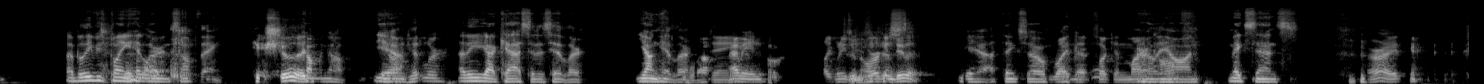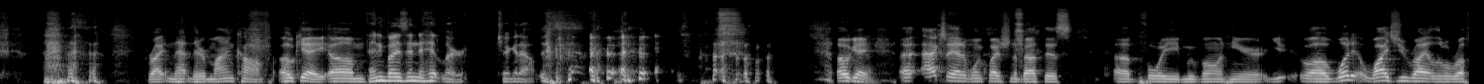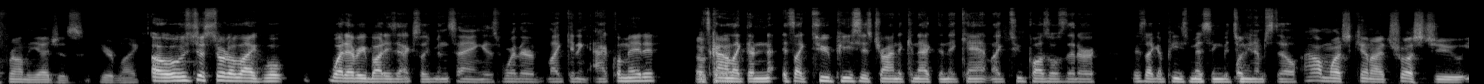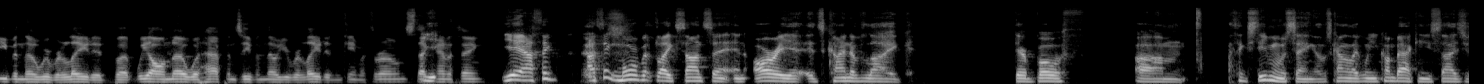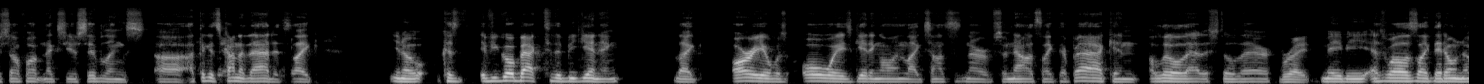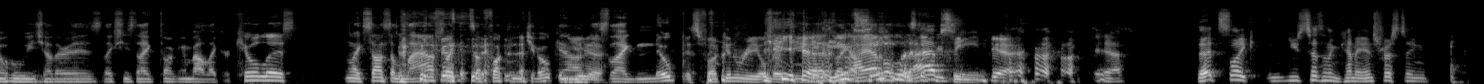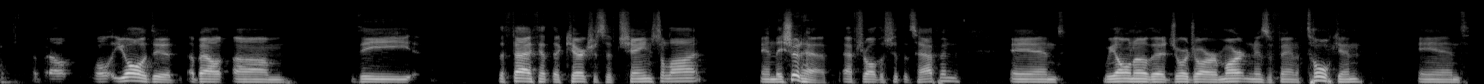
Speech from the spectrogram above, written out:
I believe he's playing Hitler in something he should. coming up. Yeah, Young Hitler. I think he got casted as Hitler, young Hitler. Dang. I mean, like when he's he an can artist, do it. Yeah, I think so. writing Like, that fucking mind early on, makes sense. All right. writing that there Mein Kampf. Okay. Um. If anybody's into Hitler, check it out. Okay. Uh, actually, I had one question about this uh, before we move on here. You, uh, what? Why'd you write a little rough around the edges here, Mike? Oh, it was just sort of like well, what everybody's actually been saying is where they're like getting acclimated. It's Okay. kind of like they're n- it's like two pieces trying to connect and they can't like two puzzles that are there's like a piece missing between them still. How much can I trust you, even though we're related? But we all know what happens, even though you're related in Game of Thrones, that Ye- kind of thing. Yeah, I think I think more with like Sansa and Arya, it's kind of like they're both. Um, I think Stephen was saying it was kind of like when you come back and you size yourself up next to your siblings. Uh, I think it's kind of that. It's like, you know, because if you go back to the beginning, like Arya was always getting on like Sansa's nerves. So now it's like they're back, and a little of that is still there, Right. maybe as well as like they don't know who each other is. Like she's like talking about like her kill list. And like Sansa laughs like it's a fucking joke, and I'm just like, nope. It's fucking real, baby. Yeah, like, You've I have a seen what list I've seen. Yeah, yeah. That's like you said something kind of interesting about. Well, you all did about um, the the fact that the characters have changed a lot, and they should have after all the shit that's happened. And we all know that George R. R. Martin is a fan of Tolkien, and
